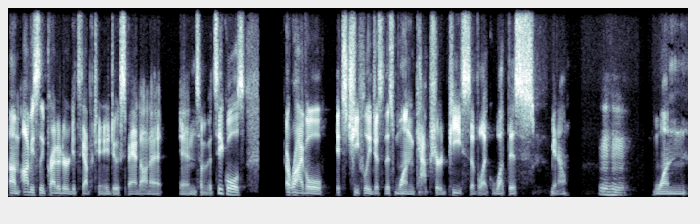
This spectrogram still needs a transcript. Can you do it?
Um, obviously, Predator gets the opportunity to expand on it in some of its sequels. Arrival, it's chiefly just this one captured piece of like what this, you know, hmm one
